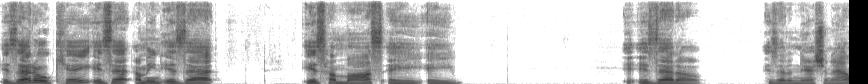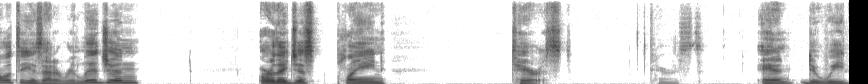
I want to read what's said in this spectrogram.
Is that okay? Is that I mean, is that is Hamas a a is that a is that a nationality? Is that a religion? Or are they just plain terrorists? Terrorist. And do we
